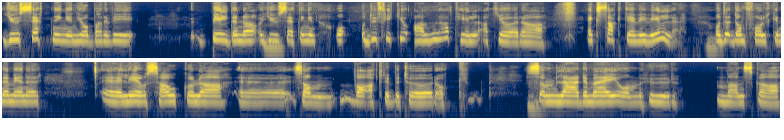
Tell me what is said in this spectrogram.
Ljussättningen jobbade vi, bilderna och mm. ljussättningen och och du fick ju alla till att göra exakt det vi ville. Mm. Och de, de folken, jag menar, eh, Leo Saukola eh, som var attributör och mm. som lärde mig om hur man ska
